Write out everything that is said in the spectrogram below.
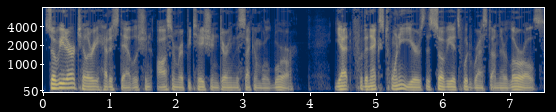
Soviet artillery had established an awesome reputation during the Second World War. Yet, for the next 20 years, the Soviets would rest on their laurels.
